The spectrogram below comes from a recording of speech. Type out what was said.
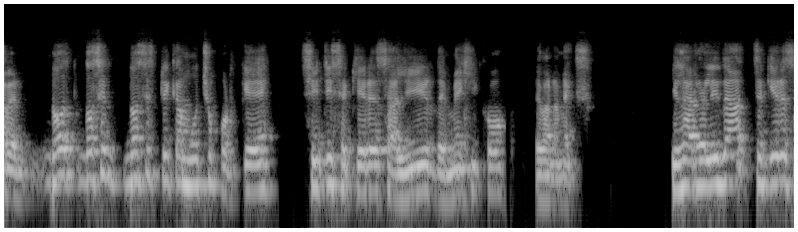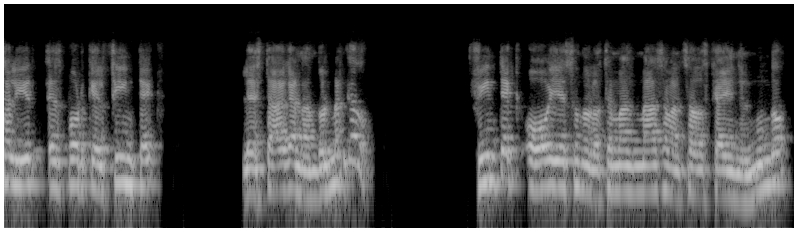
a ver, no, no, se, no se explica mucho por qué Citi se quiere salir de México de Banamex. Y la realidad se quiere salir es porque el fintech le está ganando el mercado. Fintech hoy es uno de los temas más avanzados que hay en el mundo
